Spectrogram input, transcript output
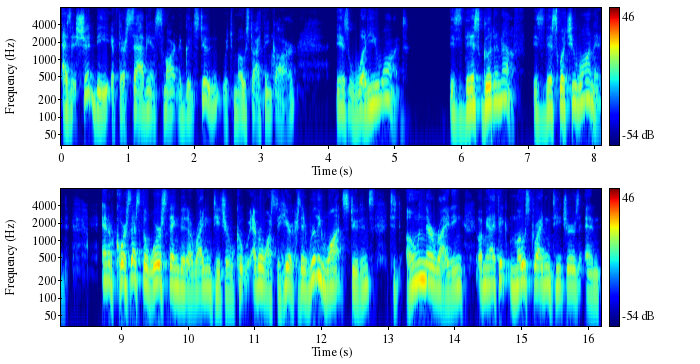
as it should be if they're savvy and smart and a good student, which most I think are, is what do you want? Is this good enough? Is this what you wanted? And of course, that's the worst thing that a writing teacher ever wants to hear because they really want students to own their writing. I mean, I think most writing teachers and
